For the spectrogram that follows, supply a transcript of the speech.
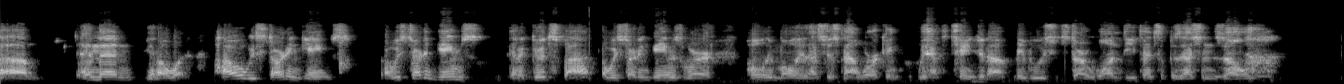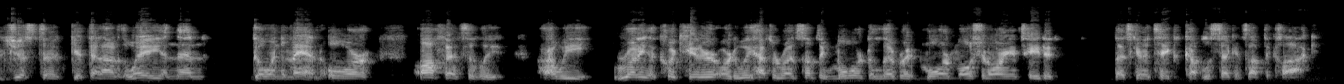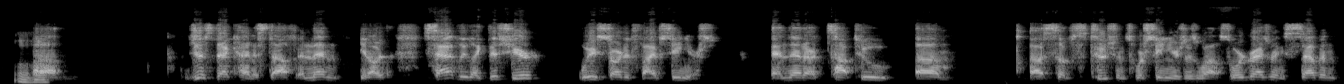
Um, and then, you know, how are we starting games? Are we starting games in a good spot? Are we starting games where, holy moly, that's just not working? We have to change it up. Maybe we should start one defensive possession zone just to get that out of the way and then go into man. Or offensively, are we running a quick hitter, or do we have to run something more deliberate, more motion orientated that's going to take a couple of seconds off the clock? Mm-hmm. Um, just that kind of stuff. And then, you know, sadly, like this year, we started five seniors, and then our top two um, uh, substitutions were seniors as well. So we're graduating seven,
